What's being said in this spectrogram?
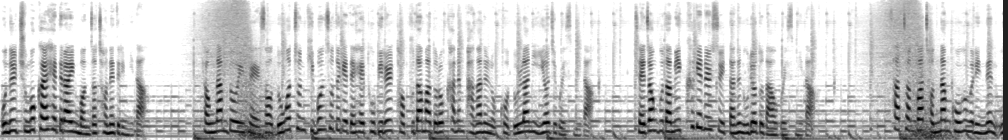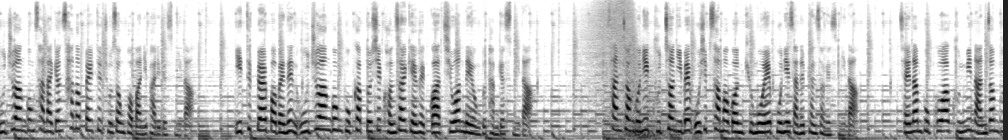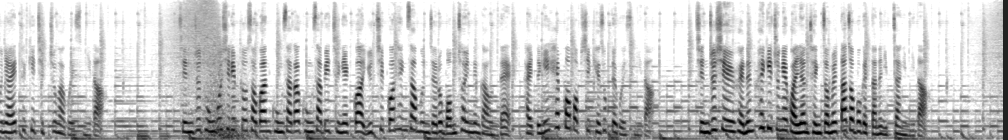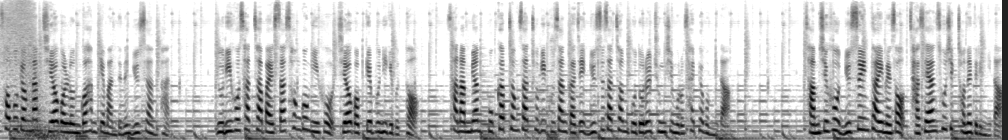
오늘 주목할 헤드라인 먼저 전해드립니다. 경남도의회에서 농어촌 기본소득에 대해 도비를 더 부담하도록 하는 방안을 놓고 논란이 이어지고 있습니다. 재정 부담이 크게 늘 수 있다는 우려도 나오고 있습니다. 사천과 전남 고흥을 잇는 우주항공 산학연 산업벨트 조성 법안이 발의됐습니다. 이 특별법에는 우주항공 복합도시 건설 계획과 지원 내용도 담겼습니다. 산청군이 9,253억 원 규모의 본예산을 편성했습니다. 재난 복구와 국민 안전 분야에 특히 집중하고 있습니다. 진주 동부시립도서관 공사가 공사비 증액과 유치권 행사 문제로 멈춰 있는 가운데 갈등이 해법 없이 계속되고 있습니다. 진주시의회는 회기 중에 관련 쟁점을 따져보겠다는 입장입니다. 서부 경남 지역 언론과 함께 만드는 뉴스 한판. 누리호 4차 발사 성공 이후 지역 업계 분위기부터 산안면 복합청사 초기 구상까지 뉴스 사천 보도를 중심으로 살펴봅니다. 잠시 후 뉴스인 타임에서 자세한 소식 전해드립니다.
